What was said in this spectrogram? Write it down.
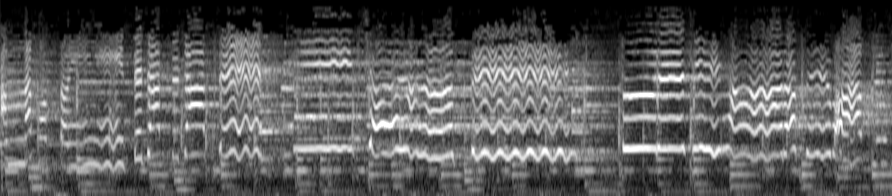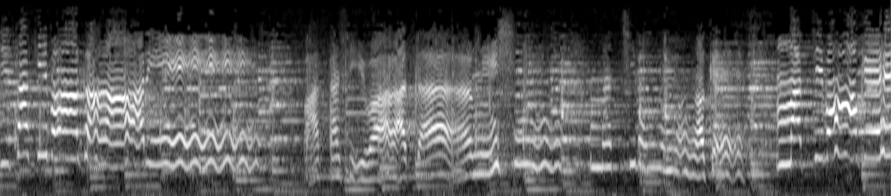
あんなこと言ってちゃってちゃって言っちゃって嬉しがらせは口先ばかり私は寂しい 마치러 게 마치러 게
